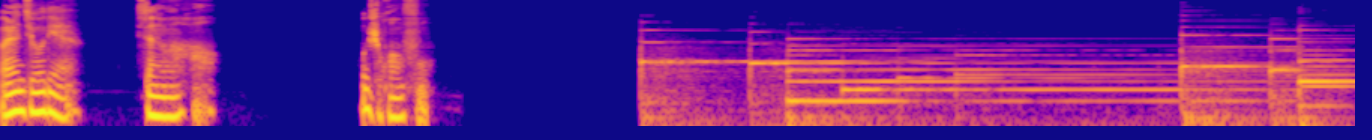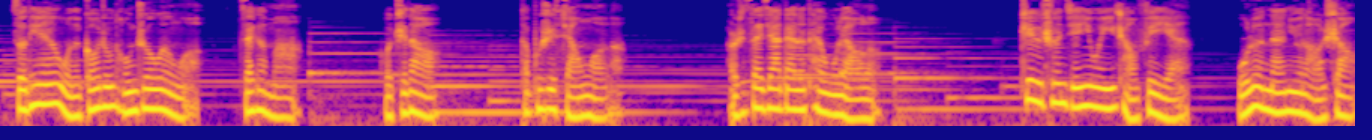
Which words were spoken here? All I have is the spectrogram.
晚上九点，向你问好。我是黄甫。昨天我的高中同桌问我在干嘛，我知道，他不是想我了，而是在家待的太无聊了。这个春节因为一场肺炎，无论男女老少，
